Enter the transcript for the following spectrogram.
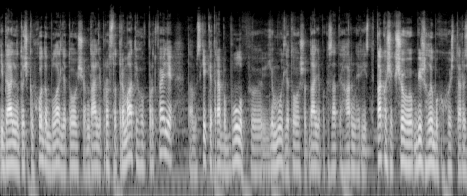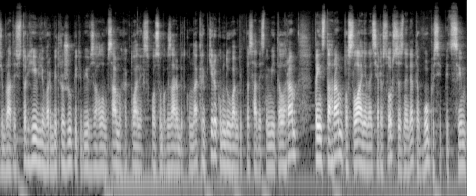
ідеальна точка входу була для того, щоб далі просто тримати його в портфелі, там скільки треба було б е, йому для того, щоб далі показати гарний ріст. Також, якщо ви більш глибоко хочете розібратись в торгівлі, в арбітражу, P2P, взагалом в самих актуальних способах заробітку на крипті, рекомендую вам підписатись на мій телеграм та інстаграм. Посилання на ці ресурси знайдете в описі під цим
